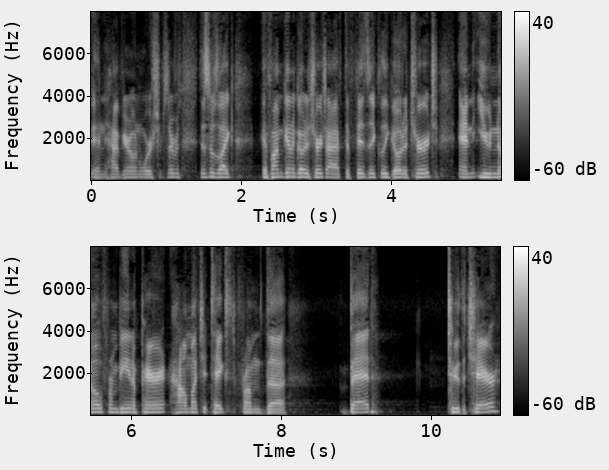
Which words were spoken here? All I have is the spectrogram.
and have your own worship service. This was like, if I'm gonna go to church, I have to physically go to church. And you know from being a parent how much it takes from the bed to the chair,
